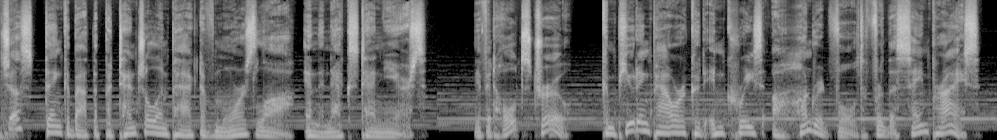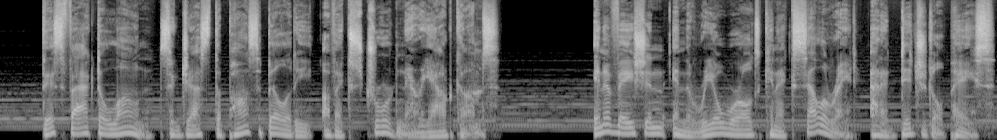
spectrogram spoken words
Just think about the potential impact of Moore's Law in the next 10 years. If it holds true, computing power could increase a hundredfold for the same price. This fact alone suggests the possibility of extraordinary outcomes. Innovation in the real world can accelerate at a digital pace,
